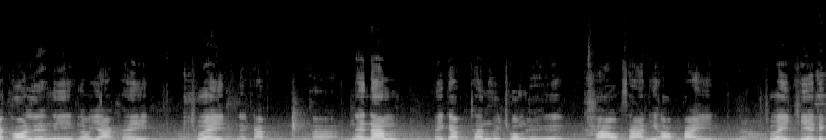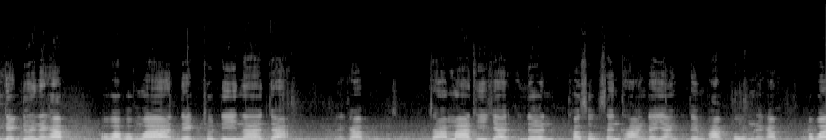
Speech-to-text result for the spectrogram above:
ละครเรื่องนี้เราอยากให้ช่วยนะครับแนะนำ ให้กับท่านผู้ชมหรือข่าวสารที่ออกไปช่วยเชียร์เด็ก ๆ ด้วยนะครับ เพราะว่าผมว่าเด็กชุดนี้น่าจะนะครับสามารถที่จะเดินเข้าสู่เส้นทางได้อย่างเต็มภาคภูมินะครับ เพราะว่า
